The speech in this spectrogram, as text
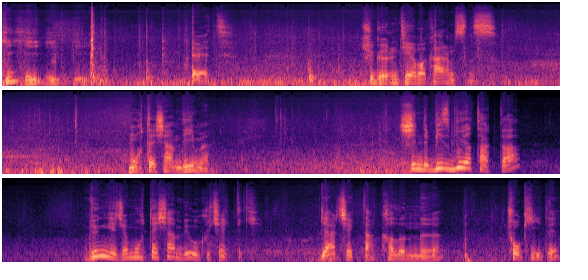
Evet. Şu görüntüye bakar mısınız? Muhteşem değil mi? Şimdi biz bu yatakta dün gece muhteşem bir uyku çektik. Gerçekten kalınlığı çok iyiydi.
